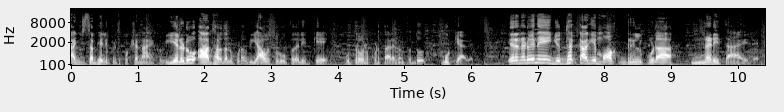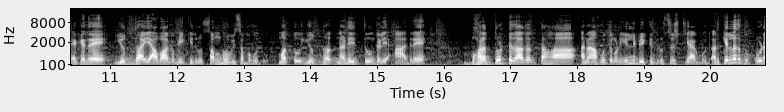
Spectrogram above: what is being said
ರಾಜ್ಯಸಭೆಯಲ್ಲಿ ಪ್ರತಿಪಕ್ಷ ನಾಯಕರು. ಎರಡೂ ಆಧಾರದಲ್ಲೂ ಕೂಡ ಅವರು ಯಾವ ಸ್ವರೂಪದಲ್ಲಿ ಇದಕ್ಕೆ ಉತ್ತರವನ್ನು ಕೊಡ್ತಾರೆ ಅನ್ನೋಂಥದ್ದು ಮುಖ್ಯ ಆಗುತ್ತೆ. ಇದರ ನಡುವೆನೇ ಯುದ್ಧಕ್ಕಾಗಿ ಮಾಕ್ ಡ್ರಿಲ್ ಕೂಡ ನಡೀತಾ ಇದೆ. ಯಾಕೆಂದರೆ ಯುದ್ಧ ಯಾವಾಗ ಬೇಕಿದ್ರೂ ಸಂಭವಿಸಬಹುದು. ಮತ್ತು ಯುದ್ಧ ನಡೆಯಿತು ಅಂತೇಳಿ ಆದರೆ ಬಹಳ ದೊಡ್ಡದಾದಂತಹ ಅನಾಹುತಗಳು ಎಲ್ಲಿ ಬೇಕಿದ್ರೂ ಸೃಷ್ಟಿಯಾಗ್ಬೋದು. ಅದಕ್ಕೆಲ್ಲದಕ್ಕೂ ಕೂಡ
